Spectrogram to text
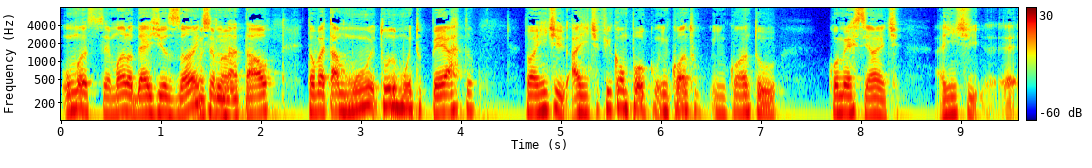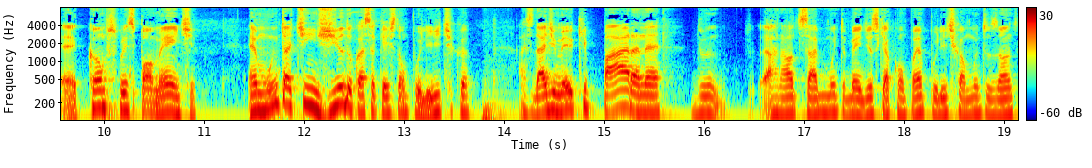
uma semana ou dez dias antes do Natal. Então vai estar tá muito, tudo muito perto. Então a gente, a gente fica um pouco, enquanto, enquanto comerciante, a gente, é, é Campos principalmente, é muito atingido com essa questão política a cidade meio que para, né? Do, Arnaldo sabe muito bem disso, que acompanha a política há muitos anos.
